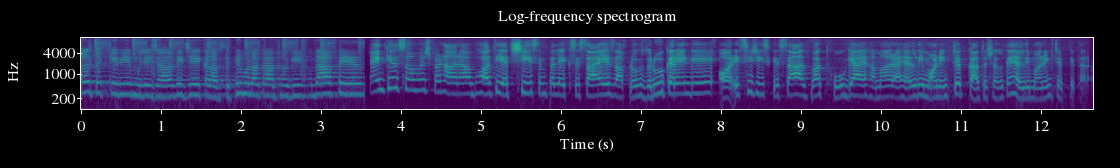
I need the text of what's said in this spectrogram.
कल तक के लिए मुझे इजाज़त दीजिए। कल आपसे फिर मुलाकात होगी। खुदा हाफिज। Thank you so much Farhana बहुत ही अच्छी सिंपल एक्सरसाइज आप लोग ज़रूर करेंगे। और इसी चीज़ के साथ वक्त हो गया है हमारा हेल्दी मॉर्निंग टिप का। तो चलते हैं हेल्दी मॉर्निंग टिप की तरफ़।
